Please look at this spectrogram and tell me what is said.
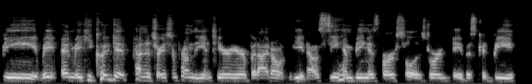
be. I mean, he could get penetration from the interior, but I don't, you know, see him being as versatile as Jordan Davis could be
